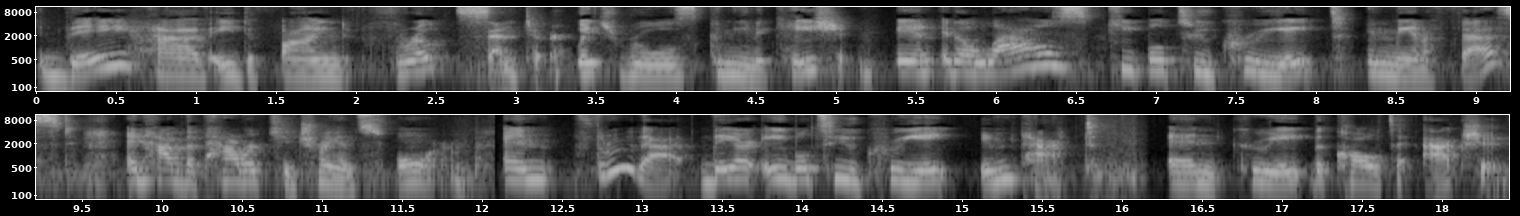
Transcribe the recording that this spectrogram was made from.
They have a defined throat center, which rules communication. And it allows people to create and manifest and have the power to transform. And through that, they are able to create impact and create the call to action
